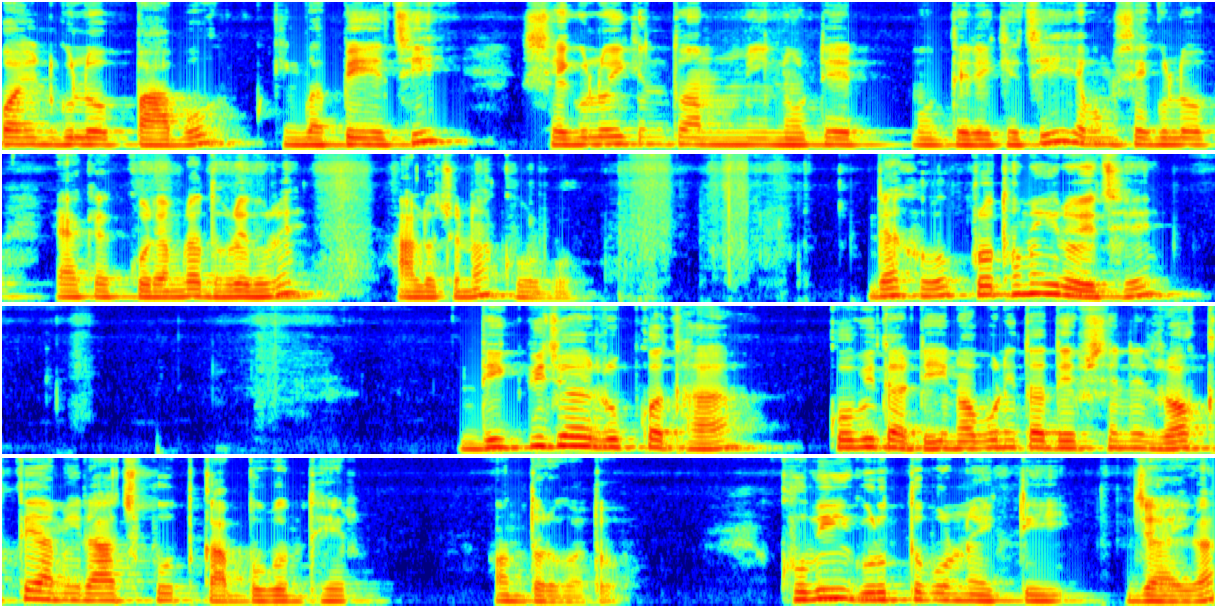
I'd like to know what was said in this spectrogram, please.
পয়েন্টগুলো পাবো কিংবা পেয়েছি, সেগুলোই কিন্তু আমি নোটের মধ্যে রেখেছি এবং সেগুলো এক এক করে আমরা ধরে ধরে আলোচনা করব। দেখো, প্রথমেই রয়েছে দিগ্বিজয়ের রূপকথা, কবিতাটি নবনীতা দেবসেনের রক্তে আমি রাজপুত কাব্যগ্রন্থের অন্তর্গত। খুবই গুরুত্বপূর্ণ একটি জায়গা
